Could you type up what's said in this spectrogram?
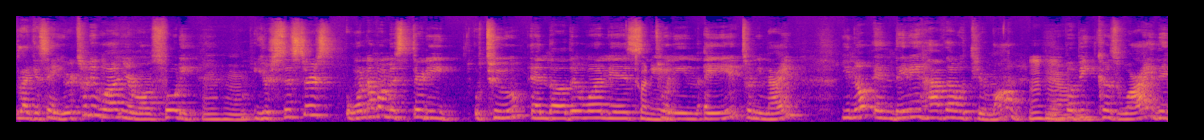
Like I say, you're 21. Your mom's 40. Mm-hmm. Your sisters, one of them is 32, and the other one is 28. 28, 29. You know, and they didn't have that with your mom. Mm-hmm. But because why? They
